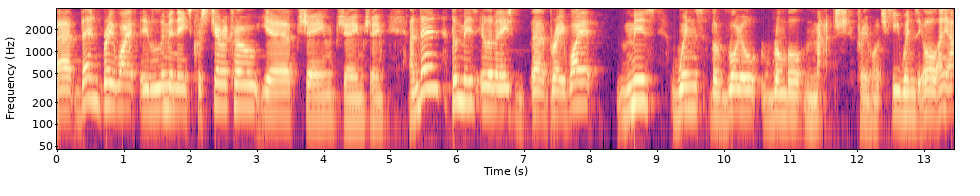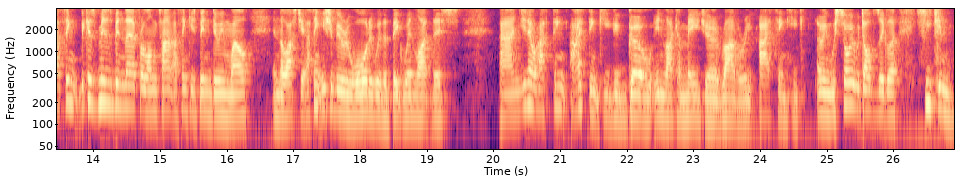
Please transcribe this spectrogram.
Uh, then Bray Wyatt eliminates Chris Jericho. Yeah, shame, shame, shame. And then The Miz eliminates uh, Bray Wyatt Miz wins the Royal Rumble match, pretty much. He wins it all. And I think because Miz has been there for a long time, I think he's been doing well in the last year. I think he should be rewarded with a big win like this. And you know, I think I think he could go in like a major rivalry. I think he. I mean, we saw it with Dolph Ziggler. He can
